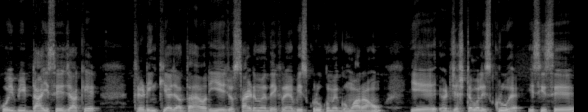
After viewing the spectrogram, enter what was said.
कोई भी डाई से जाके थ्रेडिंग किया जाता है और ये जो साइड में देख रहे हैं, अभी स्क्रू को मैं घुमा रहा हूँ, ये एडजस्टेबल स्क्रू है। इसी से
